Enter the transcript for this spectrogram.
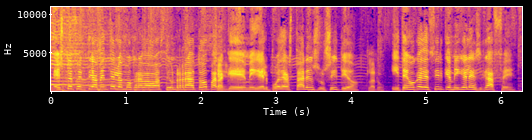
Esto efectivamente lo hemos grabado hace un rato para Sí. que Miguel pueda estar en su sitio. Claro. Y tengo que decir que Miguel es gafe.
